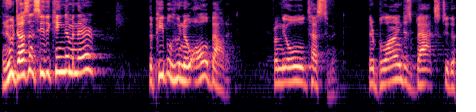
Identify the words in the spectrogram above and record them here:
And who doesn't see the kingdom in there? The people who know all about it from the Old Testament. They're blind as bats to the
